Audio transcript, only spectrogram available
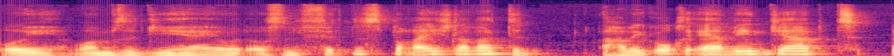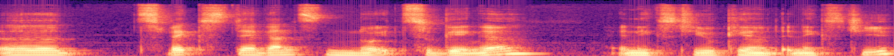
Ui, wo haben sie die her? Aus dem Fitnessbereich oder was? Das habe ich auch erwähnt gehabt. Äh, zwecks der ganzen Neuzugänge. NXT UK und NXT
